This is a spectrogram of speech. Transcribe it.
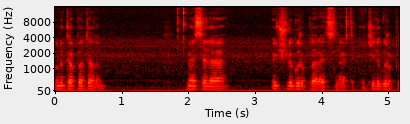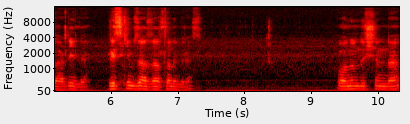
bunu kapatalım. Mesela üçlü gruplar açsın artık. İkili gruplar değil de riskimizi azaltalım biraz. Onun dışında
